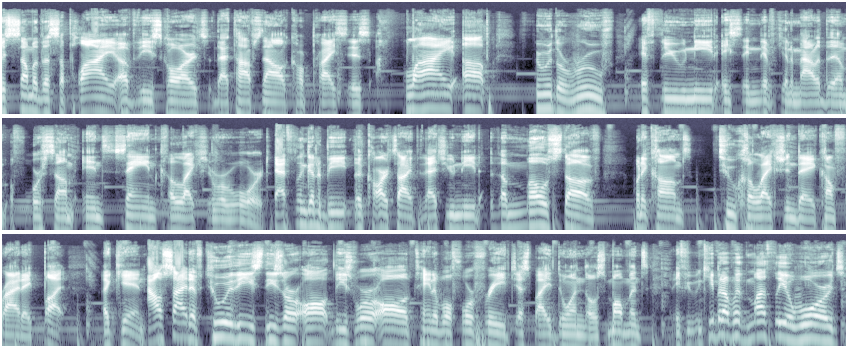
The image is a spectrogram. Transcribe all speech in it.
with some of the supply of these cards that Topps now prices fly up through the roof if you need a significant amount of them for some insane collection reward. Definitely going to be the card type that you need the most of when it comes to collection day come Friday. But again, outside of two of these, these are all these were all obtainable for free just by doing those moments. And if you've been keeping up with monthly awards,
